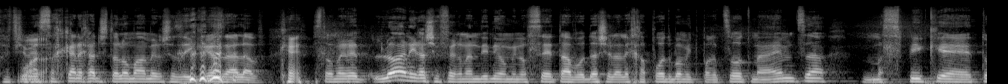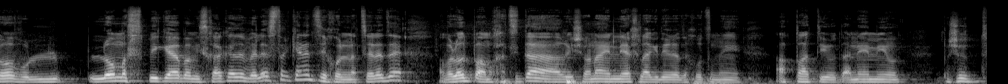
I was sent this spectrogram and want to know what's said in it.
חושב וואלה. שיש שחקן אחד שאתה לא מהמר שזה יקרה, זה עליו. כן. זאת אומרת, לא היה נראה שפרננדיניו עושה את העבודה שלה לחפות במתפרצות מהאמצע, מספיק אה, טוב, הוא לא מספיק היה במשחק הזה, ולסטר כן הצליחו לנצל את זה, אבל עוד פעם, מחצית הראשונה אין לי איך להגדיר את זה חוץ מאפתיות, אנמיות. פשוט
